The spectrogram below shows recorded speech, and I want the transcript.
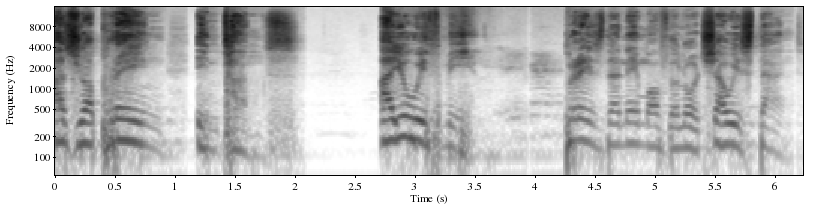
As you are praying in tongues. Are you with me? Praise the name of the Lord. Shall we stand?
